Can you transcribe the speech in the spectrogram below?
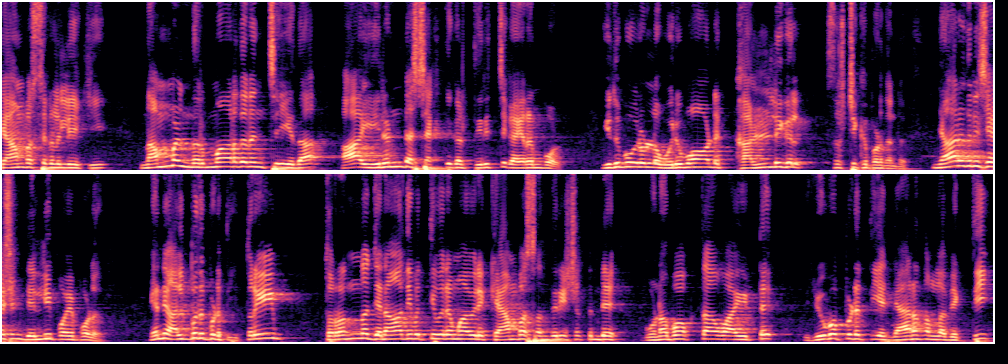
ക്യാമ്പസുകളിലേക്ക് നമ്മൾ നിർമ്മാർജനം ചെയ്ത ആ ഇരുണ്ട ശക്തികൾ തിരിച്ചു കയറുമ്പോൾ ഇതുപോലുള്ള ഒരുപാട് കള്ളികൾ സൃഷ്ടിക്കപ്പെടുന്നുണ്ട്. ഞാനിതിന് ശേഷം ഡൽഹി പോയപ്പോൾ എന്നെ അത്ഭുതപ്പെടുത്തി. ഇത്രയും തുറന്ന ജനാധിപത്യപരമായ ഒരു ക്യാമ്പസ് അന്തരീക്ഷത്തിന്റെ ഗുണഭോക്താവായിട്ട് രൂപപ്പെടുത്തിയ ഞാനെന്നുള്ള വ്യക്തി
